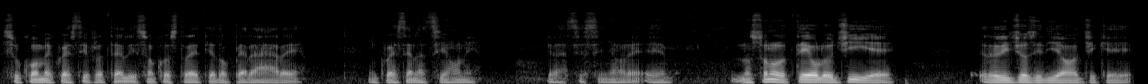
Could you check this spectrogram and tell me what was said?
su come questi fratelli sono costretti ad operare in queste nazioni. Grazie Signore. E non sono le teologie religiose di oggi che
